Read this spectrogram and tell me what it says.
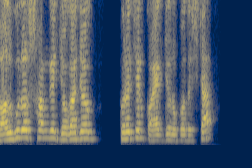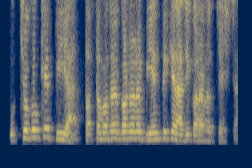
দলগুলোর সঙ্গে যোগাযোগ করেছেন কয়েকজন উপদেষ্টা, উচ্চকক্ষে পিআর তত্ত্বাবধায়ক গঠনে বিএনপিকে রাজি করানোর চেষ্টা।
